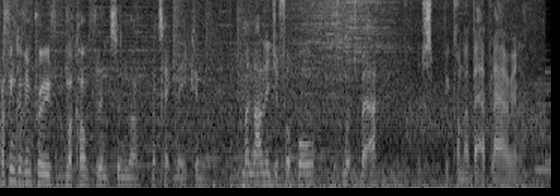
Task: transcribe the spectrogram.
I think I've improved with my confidence and my, my technique and my knowledge of football is much better. I've just become a better player really.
